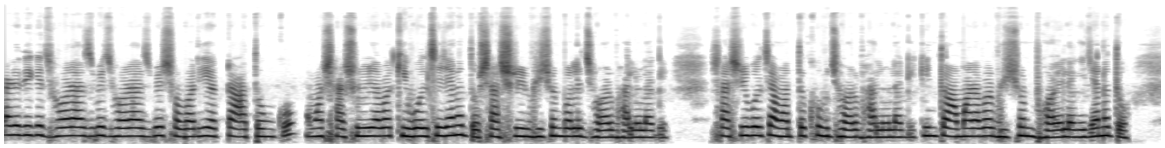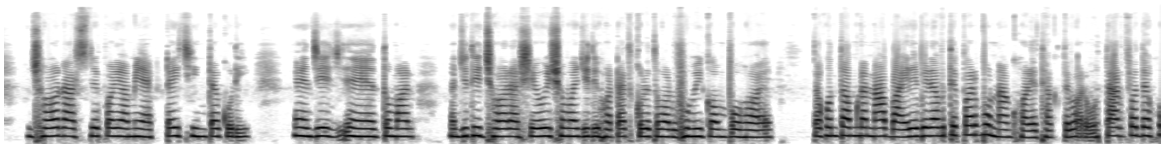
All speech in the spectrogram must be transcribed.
আর এদিকে ঝড় আসবে ঝড় আসবে, সবারই একটা আতঙ্ক। আমার শাশুড়ি আবার কি বলছে জানো তো? শাশুড়ির ভীষণ বলে ঝড় ভালো লাগে। শাশুড়ি বলছে, আমার তো খুব ঝড় ভালো লাগে। কিন্তু আমার আবার ভীষণ ভয় লাগে, জানো তো? ঝড় আসলে পরে আমি একটাই চিন্তা করি যে তোমার যদি ঝড় আসে, ওই সময় যদি হঠাৎ করে তোমার ভূমিকম্প হয়, তখন তো আমরা না বাইরে বেরাতে পারব, না ঘরে থাকতে পারব। তারপর দেখো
